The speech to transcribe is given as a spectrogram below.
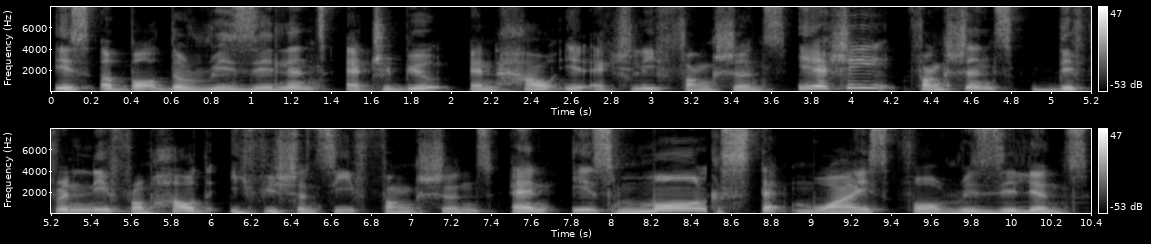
is about the resilience attribute and how it actually functions. It actually functions differently from how the efficiency functions and it's more stepwise for resilience.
